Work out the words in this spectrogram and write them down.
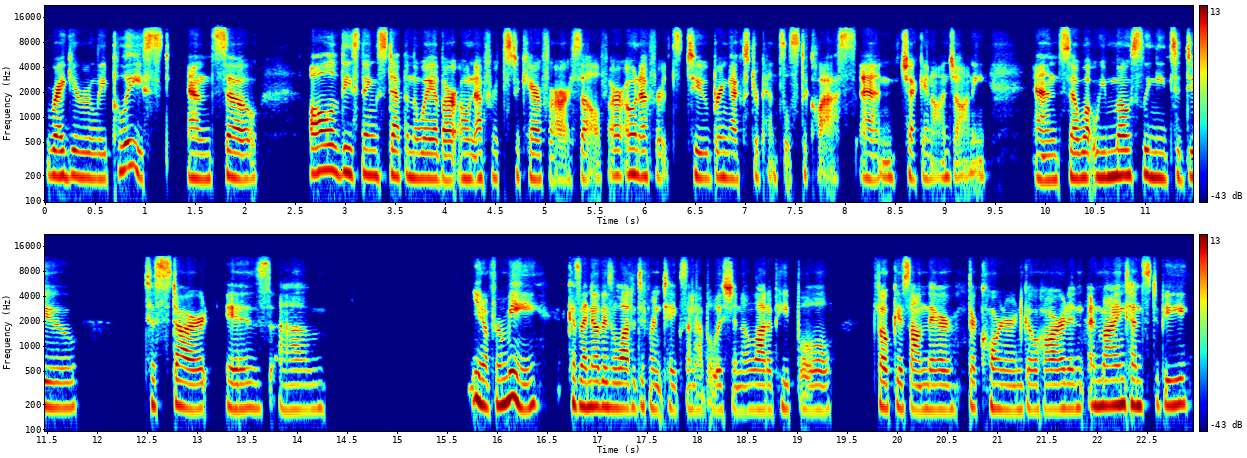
regularly policed. And so all of these things step in the way of our own efforts to care for ourselves, our own efforts to bring extra pencils to class and check in on Johnny. And so, what we mostly need to do to start is, um, you know, for me, because I know there's a lot of different takes on abolition. A lot of people focus on their their corner and go hard, and, and mine tends to be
